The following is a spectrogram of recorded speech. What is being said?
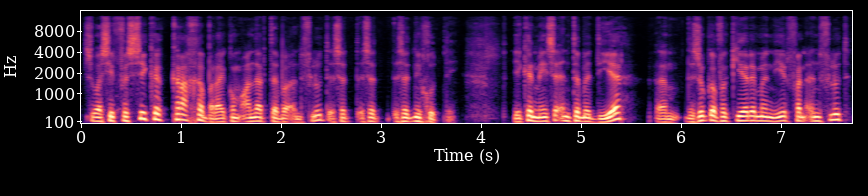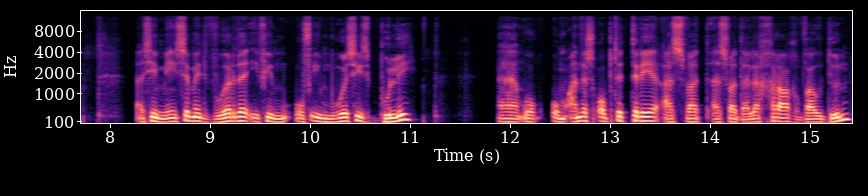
So as jy fisieke krag gebruik om ander te beïnvloed, is dit is dit is dit nie goed nie. Jy kan mense intimideer. Ehm um, dis ook 'n verkeerde manier van invloed. As jy mense met woorde of emosies boelie, ehm um, om anders op te tree as wat as wat hulle graag wou doen.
